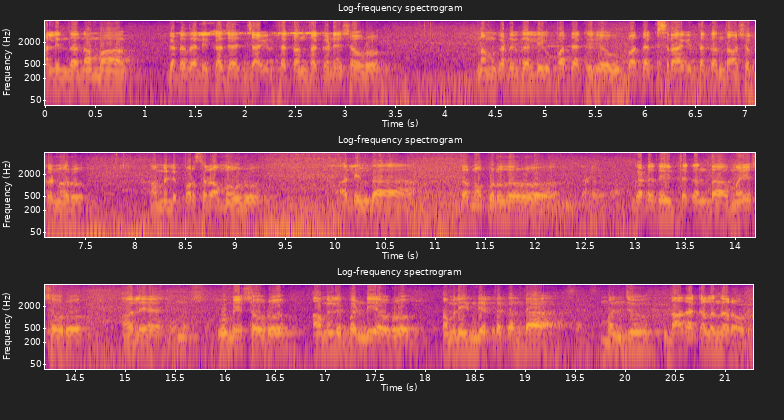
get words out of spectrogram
ಅಲ್ಲಿಂದ ನಮ್ಮ ಘಟಕದಲ್ಲಿ ಖಜಾಂಚಿ ಆಗಿರ್ತಕ್ಕಂಥ ಗಣೇಶ್ ಅವರು, ನಮ್ಮ ಘಟಕದಲ್ಲಿ ಉಪಾಧ್ಯಕ್ಷ ಉಪಾಧ್ಯಕ್ಷರಾಗಿರ್ತಕ್ಕಂಥ ಅಶೋಕಣ್ಣವರು, ಆಮೇಲೆ ಪರಶುರಾಮ್ ಅವರು ಅಲ್ಲಿಂದ ಧರ್ಮಪುರದವರು ಘಟದ ಇರ್ತಕ್ಕಂಥ ಮಹೇಶ್ ಅವರು, ಆಮೇಲೆ ಉಮೇಶ್ ಅವರು, ಆಮೇಲೆ ಬಂಡಿ ಅವರು, ಆಮೇಲೆ ಹಿಂದೆ ಇರ್ತಕ್ಕಂಥ ಮಂಜು, ದಾದಾ ಕಲಂದರ್ ಅವರು.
